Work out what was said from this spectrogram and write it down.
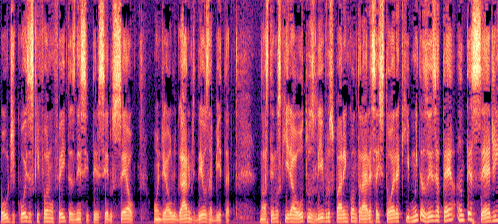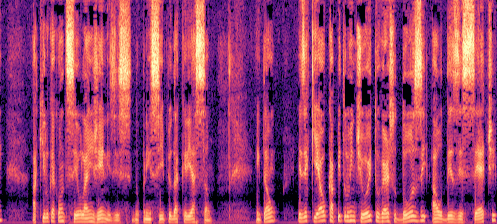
ou de coisas que foram feitas nesse terceiro céu, onde é o lugar onde Deus habita. Nós temos que ir a outros livros para encontrar essa história que muitas vezes até antecedem aquilo que aconteceu lá em Gênesis, no princípio da criação. Então, Ezequiel capítulo 28, verso 12 ao 17.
